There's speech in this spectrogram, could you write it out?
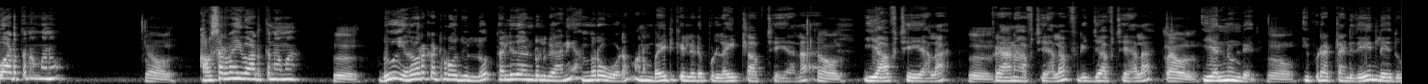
వాడుతున్నాం మనం? అవసరమై వాడుతున్నామా? ఉమ్, ఇప్పుడు ఎదవరకటి రోజుల్లో తల్లిదండ్రులు కానీ అందరూ కూడా మనం బయటికి వెళ్ళేటప్పుడు లైట్లు ఆఫ్ చేయాలా? ఈ ఆఫ్ చేయాలా? ఫ్యాన్ ఆఫ్ చేయాలా? ఫ్రిడ్జ్ ఆఫ్ చేయాలా? ఇవన్నీ ఉండేది. ఇప్పుడు అట్లాంటిది ఏం లేదు.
